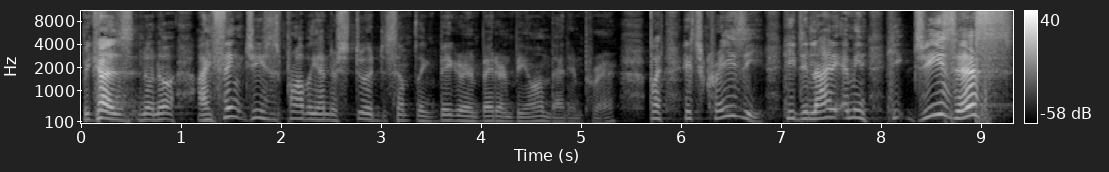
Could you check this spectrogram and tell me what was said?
Because, no, no, I think Jesus probably understood something bigger and better and beyond that in prayer. But it's crazy. He denied it. I mean, he, Jesus,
